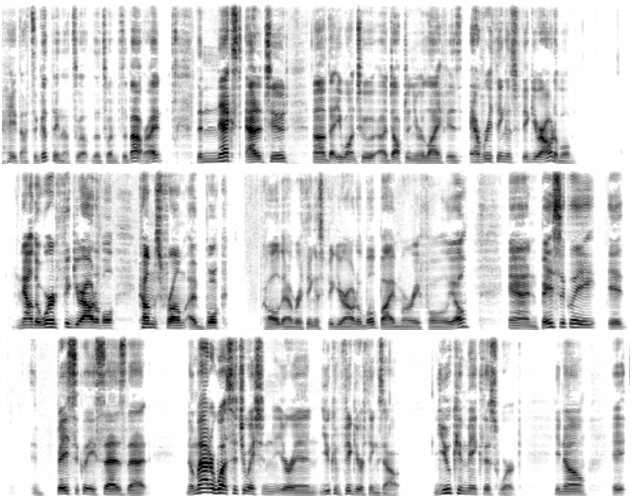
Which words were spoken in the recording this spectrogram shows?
hey, that's a good thing. That's what that's what it's about, right? The next attitude uh, that you want to adopt in your life is everything is figure outable. Now, the word figure outable comes from a book called Everything is Figure Outable by Marie Forleo. And basically, it, it basically says that no matter what situation you're in, you can figure things out. You can make this work. You know, it,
